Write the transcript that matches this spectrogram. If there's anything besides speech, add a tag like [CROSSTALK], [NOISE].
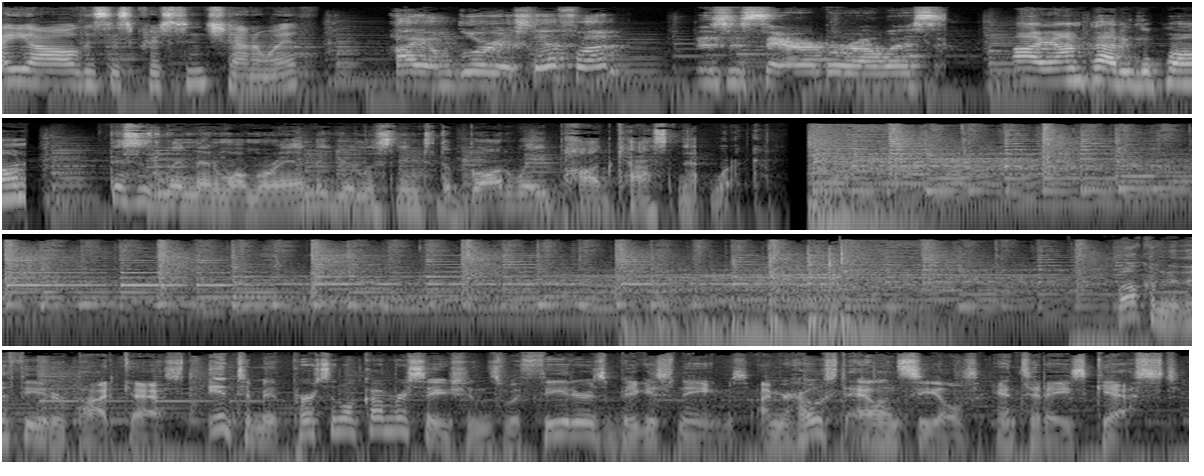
Hi, y'all. This is Kristen Chenoweth. Hi, I'm Gloria Estefan. This is Sarah Bareilles. Hi, I'm Patti LuPone. This is Lin Manuel Miranda. You're listening to the Broadway Podcast Network. Welcome to the Theater Podcast, intimate personal conversations with theater's biggest names. I'm your host, Alan Seales, and today's guest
